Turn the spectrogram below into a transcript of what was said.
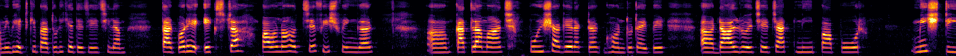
আমি ভেটকি পাতুরি খেতে চেয়েছিলাম, তারপরে এক্সট্রা পাওনা হচ্ছে ফিশ ফিঙ্গার কাতলা মাছ, পুঁই শাকের একটা ঘন্ট টাইপের ডাল রয়েছে, চাটনি, পাঁপড়, মিষ্টি,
